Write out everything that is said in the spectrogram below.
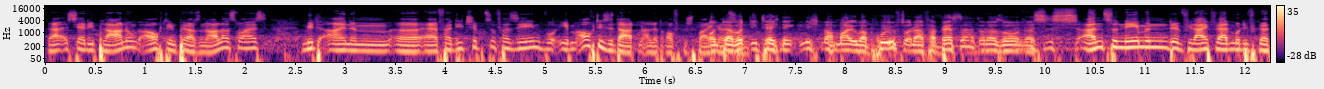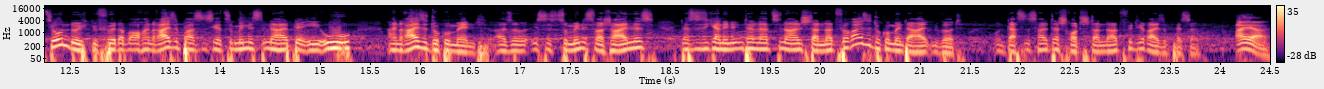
Da ist ja die Planung, auch den Personalausweis mit einem äh, RFID-Chip zu versehen, wo eben auch diese Daten alle drauf gespeichert und da wird sind. die Technik nicht nochmal überprüft oder verbessert oder so. Es das, ist anzunehmen, vielleicht werden Modifikationen durchgeführt, aber auch ein Reisepass ist ja zumindest innerhalb der EU ein Reisedokument. Also ist es zumindest wahrscheinlich, dass es sich an den internationalen Standard für Reisedokumente halten wird. Und das ist halt der Schrottstandard für die Reisepässe. ah ja,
